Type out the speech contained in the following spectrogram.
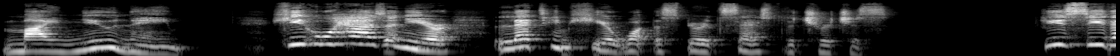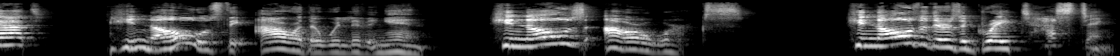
my new name. He who has an ear, let him hear what the Spirit says to the churches. You see that? He knows the hour that we're living in. He knows our works. He knows that there's a great testing.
